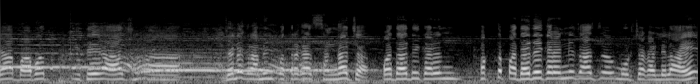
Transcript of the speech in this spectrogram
याबाबत इथे आज जनग्रामीण पत्रकार संघाच्या पदाधिकाऱ्यां फक्त पदाधिकाऱ्यांनीच आज मोर्चा काढलेला आहे.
